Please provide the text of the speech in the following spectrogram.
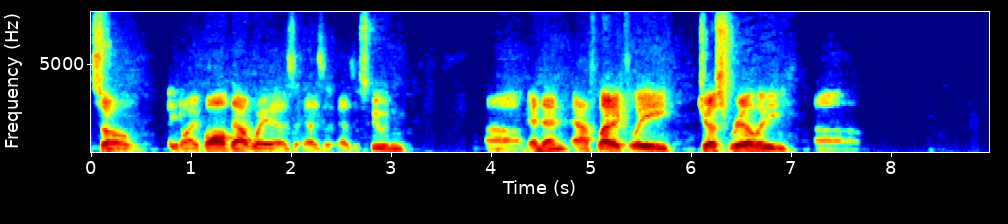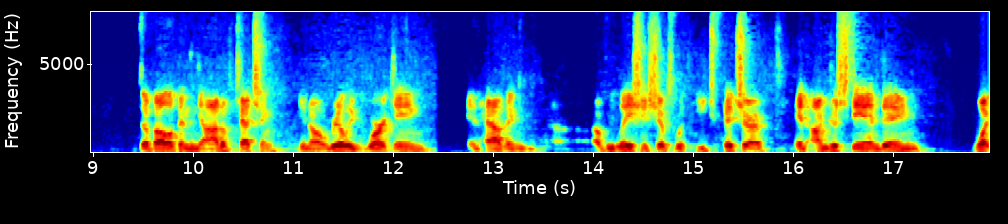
so, you know, I evolved that way as, as, a, as a student. Uh, and then athletically, just really uh, developing the art of catching, you know, really working and having uh, relationships with each pitcher and understanding what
